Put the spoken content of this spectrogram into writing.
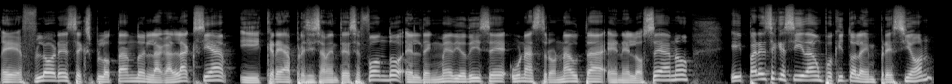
Eh, flores explotando en la galaxia y crea precisamente ese fondo. El de en medio dice un astronauta en el océano y parece que sí da un poquito la impresión.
